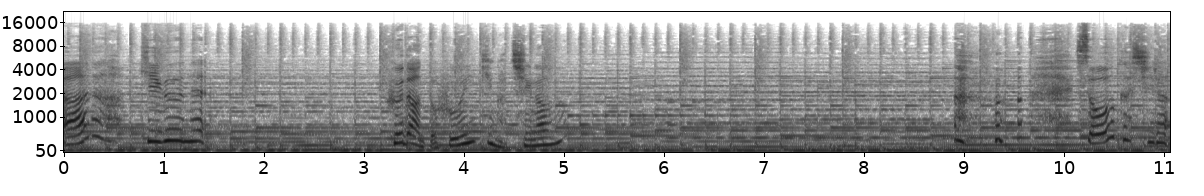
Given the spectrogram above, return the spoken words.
あら奇遇ね。普段と雰囲気が違う？そうかしら。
